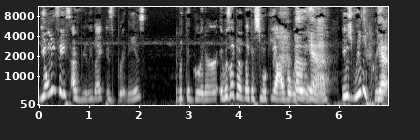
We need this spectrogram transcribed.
The only face I really liked is Brittany's with the glitter. It was like a like a smoky eye, but with Oh glitter. yeah, it was really pretty. yeah.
